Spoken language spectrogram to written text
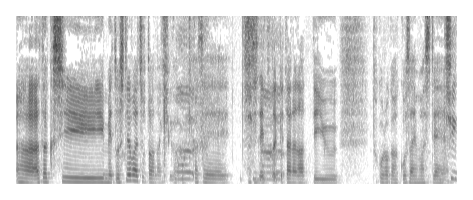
あ私目としてはちょっとあの聞か聞かせさせていただけたらなっていうところがございまして。違う。違う。違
